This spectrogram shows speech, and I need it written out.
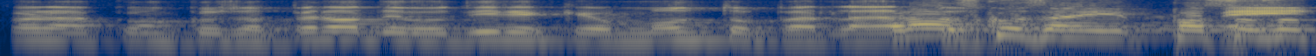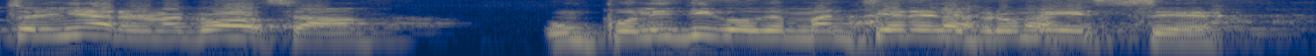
ancora concluso, però devo dire che ho molto parlato. Però scusami, posso Beh, sottolineare una cosa? Un politico che mantiene le promesse.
